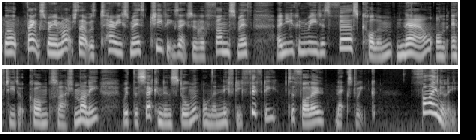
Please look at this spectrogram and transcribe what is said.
Well, thanks very much. That was Terry Smith, Chief Executive of Fundsmith, and you can read his first column now on ft.com slash money, with the second instalment on the Nifty 50 to follow next week. Finally,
